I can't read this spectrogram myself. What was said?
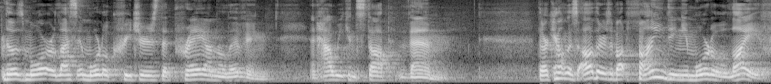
those more or less immortal creatures that prey on the living, and how we can stop them. There are countless others about finding immortal life,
